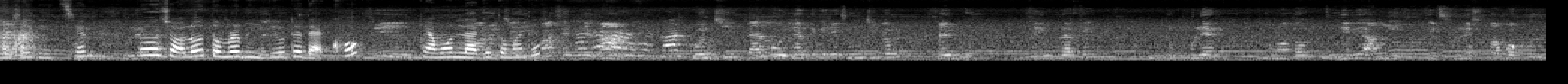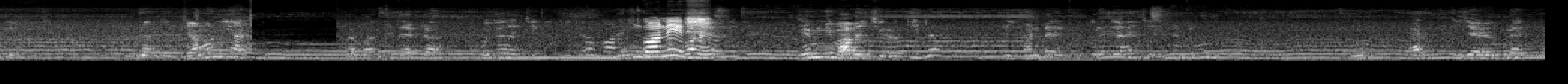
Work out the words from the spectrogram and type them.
বুঝিয়ে দিচ্ছেন। তো চলো তোমরা ভিডিওটা দেখো কেমন লাগে তোমাদের? ফুলের মতো ভেবে আমি যে ফুলের স্তবক করে যেমনই আছে একটা বোঝা যাচ্ছে? গণেশ এমনি ভাবেই ছিল কিটা এইখানটা একটু করে দেওয়া হয়েছে আর এই জায়গাগুলো একটু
